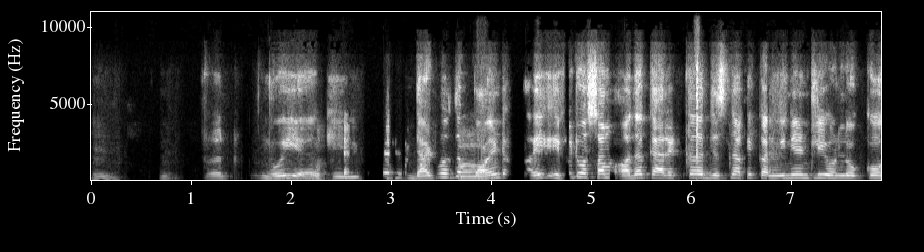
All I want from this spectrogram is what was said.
हम्म। वही है कि that was the point if it was some other character जिसने आके कन्वीनियंटली उन लोग को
